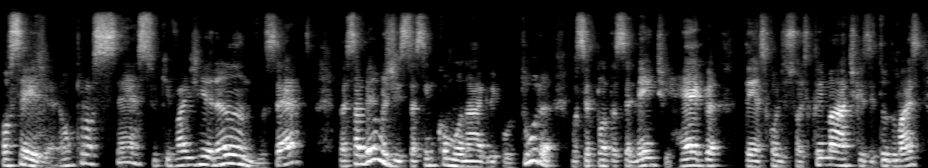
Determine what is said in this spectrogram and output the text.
Ou seja, é um processo que vai gerando, certo? Nós sabemos disso, assim como na agricultura, você planta semente, rega, tem as condições climáticas e tudo mais.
